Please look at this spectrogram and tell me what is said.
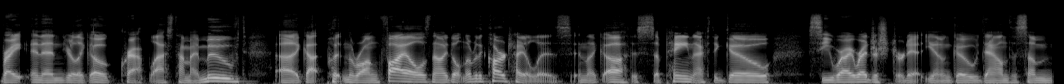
right? And then you're like, oh crap, last time I moved, uh, it got put in the wrong files. Now I don't know where the car title is. And like, oh, this is a pain. I have to go see where I registered it, you know, and go down to some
